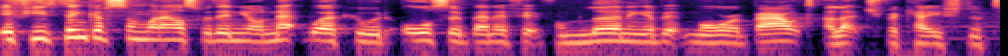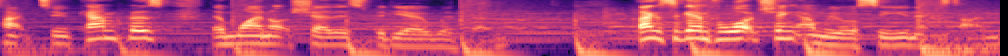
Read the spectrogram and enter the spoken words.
If you think of someone else within your network who would also benefit from learning a bit more about electrification of Type 2 campers, then why not share this video with them? Thanks again for watching and we will see you next time.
